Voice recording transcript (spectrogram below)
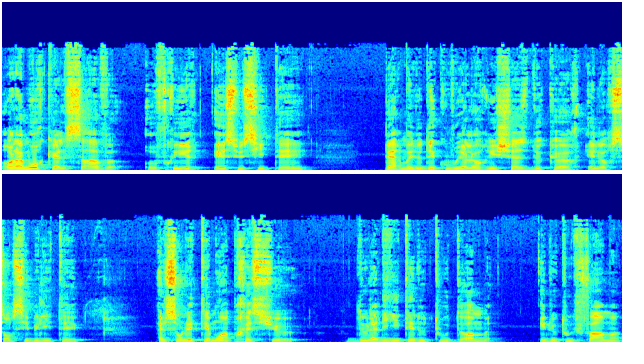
Or l'amour qu'elles savent offrir et susciter permet de découvrir leur richesse de cœur et leur sensibilité. Elles sont les témoins précieux de la dignité de tout homme et de toute femme,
